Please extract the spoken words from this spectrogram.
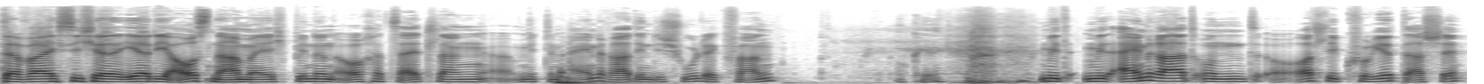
Da war ich sicher eher die Ausnahme. Ich bin dann auch eine Zeit lang äh, mit dem Einrad in die Schule gefahren. Okay. mit, mit Einrad und Ortlieb Kuriertasche.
